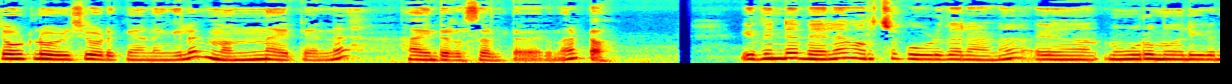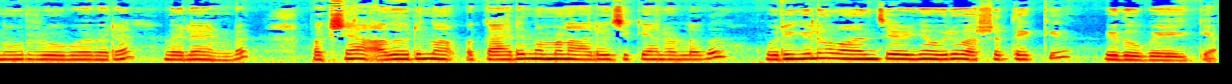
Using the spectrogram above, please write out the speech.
ചോട്ടിൽ ഒഴിച്ചു കൊടുക്കുകയാണെങ്കിൽ നന്നായിട്ട് തന്നെ അതിന്റെ റിസൾട്ട് വരുന്നത് കേട്ടോ. ഇതിന്റെ വില കുറച്ച് കൂടുതലാണ്. നൂറ് മുതൽ ഇരുന്നൂറ് രൂപ വരെ വിലയുണ്ട്. പക്ഷേ അതൊരു കാര്യം നമ്മൾ ആലോചിക്കാനുള്ളത് ഒരു കിലോ വാങ്ങിച്ചു കഴിഞ്ഞാൽ ഒരു വർഷത്തേക്ക് ഇത് ഉപയോഗിക്കാം.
